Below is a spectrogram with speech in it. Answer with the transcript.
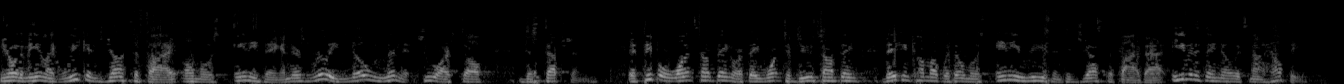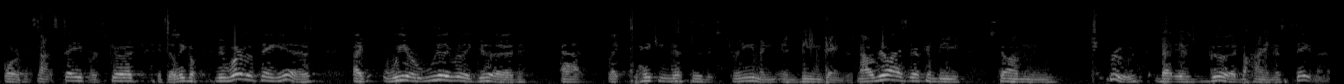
You know what I mean? Like we can justify almost anything, and there's really no limit to our self deception. If people want something or if they want to do something, they can come up with almost any reason to justify that, even if they know it's not healthy, or if it's not safe, or it's good, it's illegal. I mean, whatever the thing is, like we are really, really good at like taking this to its extreme and, and being dangerous. Now I realize there can be some truth that is good behind this statement.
